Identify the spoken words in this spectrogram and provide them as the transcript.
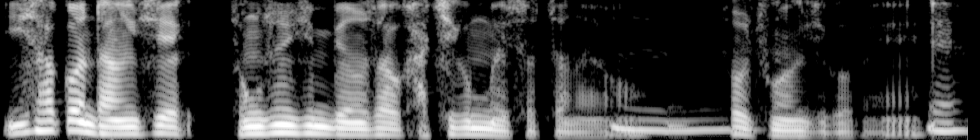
이 사건 당시에 정순신 변호사가 같이 근무했었잖아요. 음. 서울중앙지검에. 네.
